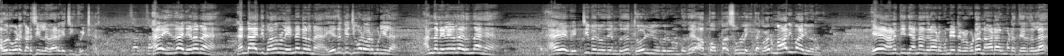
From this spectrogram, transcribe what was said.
அவர் கூட கடைசியில் வேறு கட்சிக்கு போயிட்டார். அதான் இதுதான் நிலைமை. ரெண்டாயிரத்தி பதினொன்றில் என்ன நிலைமை? எதிர்க்கட்சி கூட வர முடியல. அந்த நிலையில் தான் இருந்தாங்க. ஆகவே வெற்றி பெறுவது என்பது தோல்வி பெறுவது என்பது அப்பப்போ சூழ்நிலைக்கு தக்கவாறு மாறி மாறி வரும். ஏ அனைத்து இந்திய அண்ணா திராவிட முன்னேற்றங்கள் கூட நாடாளுமன்ற தேர்தலில்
